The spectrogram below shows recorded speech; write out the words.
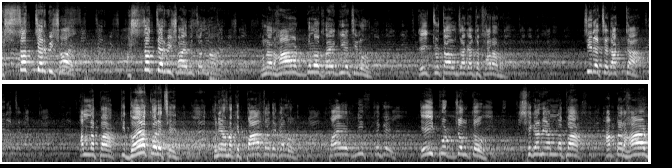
আশ্চর্যের বিষয়। আশ্চর্যের বিষয় মুসলমান। ওনার হার্ট ব্লক হয়ে গিয়েছিল। এই টোটাল জায়গাটা ফারানো চিরেছে ডাক্তার। আল্লাহ পাক কি দয়া করেছেন? উনি আমাকে পাটা দেখাল। পায়ের নিচ থেকে এই পর্যন্ত। সেখানে আল্লাহ পাক আপনার হার্ট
